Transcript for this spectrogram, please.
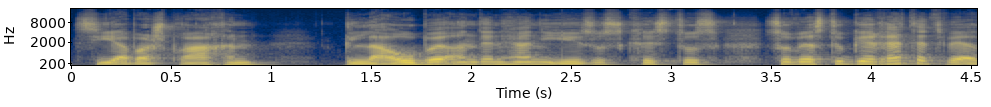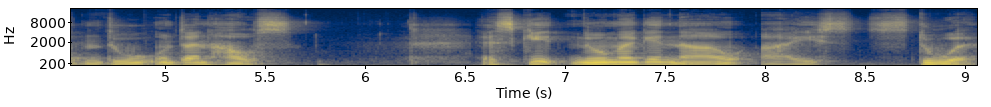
Sie aber sprachen, Glaube an den Herrn Jesus Christus, so wirst du gerettet werden, du und dein Haus. Es gibt nur mehr genau eins zu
